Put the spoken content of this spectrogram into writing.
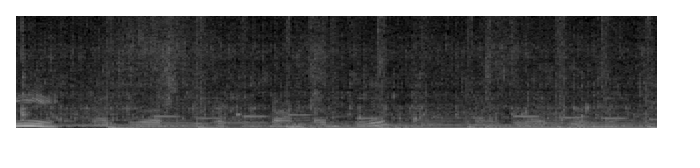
নিয়ে তারপরে আসছি এখন টান টান করে, তারপরে আসব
